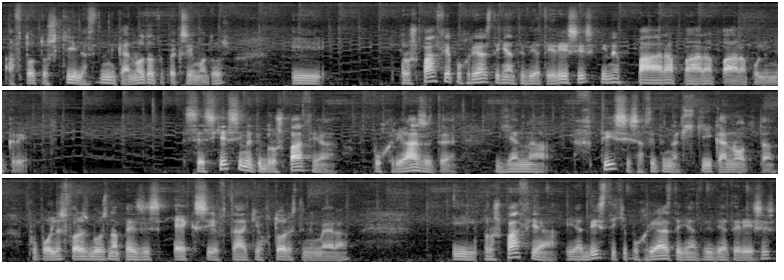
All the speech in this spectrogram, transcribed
αυτό το skill, αυτή την ικανότητα του παίξήματος, η προσπάθεια που χρειάζεται για να τη διατηρήσεις είναι πάρα πάρα πάρα πολύ μικρή. Σε σχέση με την προσπάθεια που χρειάζεται για να χτίσεις αυτή την αρχική ικανότητα, που πολλές φορές μπορείς να παίζεις 6, 7 και 8 ώρες την ημέρα, η προσπάθεια, η αντίστοιχη που χρειάζεται για να τη διατηρήσεις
